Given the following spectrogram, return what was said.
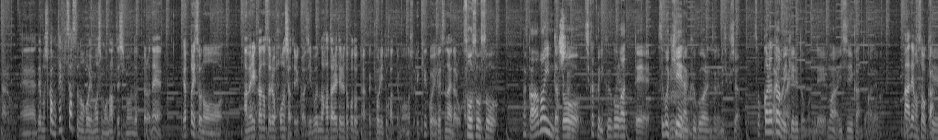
なるほどね。でもしかもテキサスの方にもしもなってしまうんだったらねやっぱりそのアメリカのそれを本社というか自分の働いてるところとやっぱ距離とかってもう結構えげつないだろうから。そうそうそう。なんかアーバインだと近くに空港があってすごい綺麗な空港があるんですよね、めちゃくちゃ。そこから多分行けると思うんで、まあ1時間とかでまあでもそうか。ね。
